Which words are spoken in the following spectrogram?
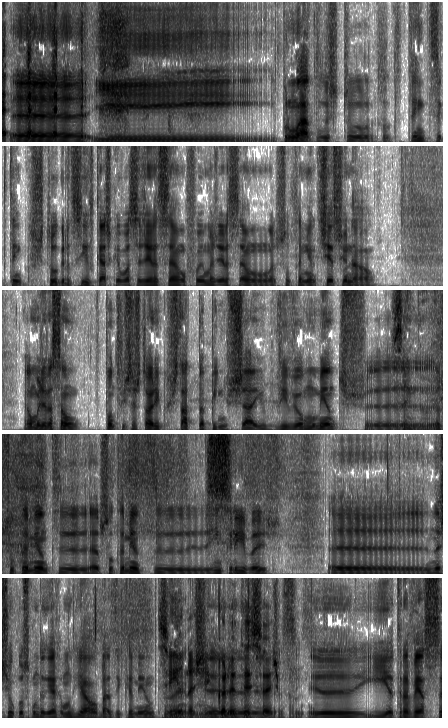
Uh, e, por um lado, estou, tenho que dizer que, tenho, estou agradecido que acho que a vossa geração foi uma geração absolutamente excepcional. É uma geração, do ponto de vista histórico, está de papinho cheio, viveu momentos uh, absolutamente, absolutamente incríveis. Uh, nasceu com a Segunda Guerra Mundial, basicamente. Sim, é? nasci em 46. Uh, uh, e atravessa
